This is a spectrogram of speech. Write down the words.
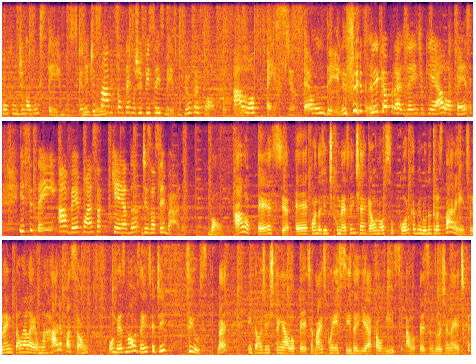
confundindo alguns termos, que a gente Uhum. sabe que são termos difíceis mesmo, viu pessoal? Alopécia é um deles. Explica pra gente o que é alopécia e se tem a ver com essa queda desacerbada. Bom, alopécia é quando a gente começa a enxergar o nosso couro cabeludo transparente, né? Então ela é uma rarefação ou mesmo ausência de fios, né? Então a gente tem a alopécia mais conhecida e é a calvície, a alopécia androgenética,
